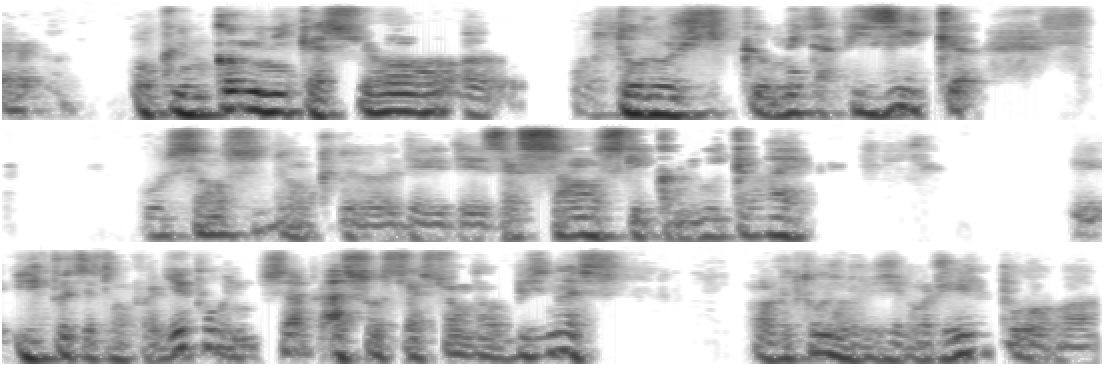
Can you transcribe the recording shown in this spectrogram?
euh, aucune communication euh, ontologique ou métaphysique au sens donc des, des essences qui communiqueraient. Il peut être employé pour une simple association dans le business. On le trouve dans les évangiles pour euh,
